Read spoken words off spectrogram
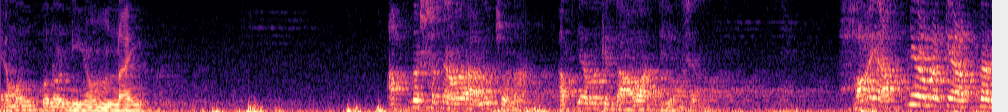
এমন কোনো নিয়ম নাই। আপনার সাথে আমার আলোচনা, আপনি আমাকে দাওয়াত দিয়েছেন। হয় আপনি আমাকে আপনার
